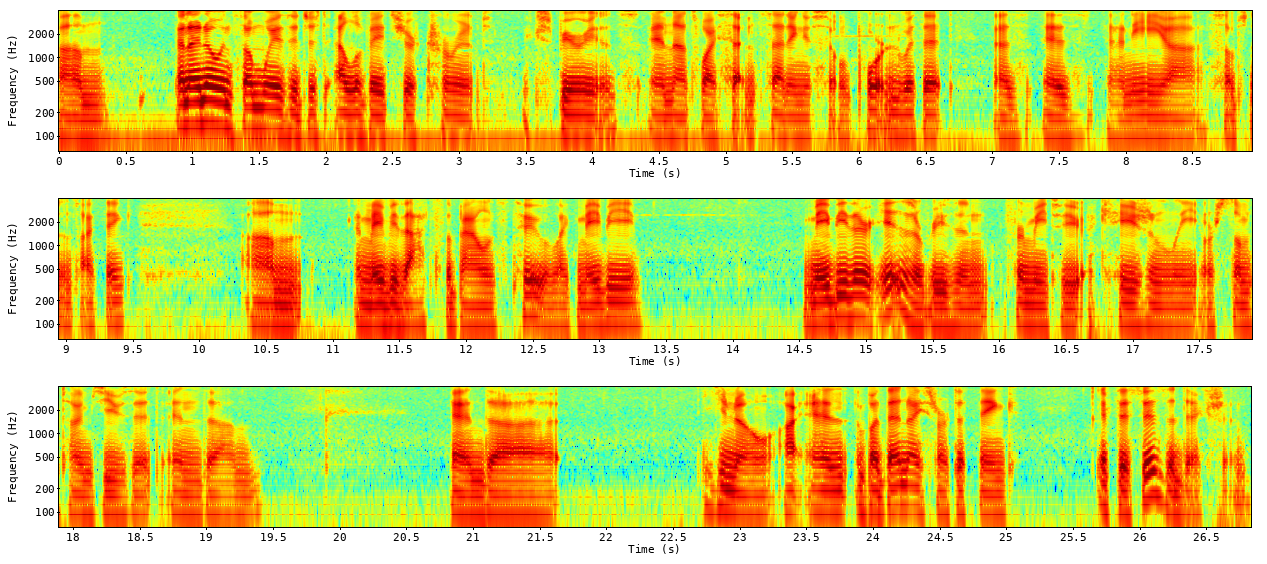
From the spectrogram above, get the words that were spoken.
um, and I know in some ways it just elevates your current experience, and that's why set and setting is so important with it, as as any uh, substance, I think. Um, and maybe that's the balance too. Like maybe maybe there is a reason for me to occasionally or sometimes use it and um, and uh, you know I, and but then I start to think if this is addiction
